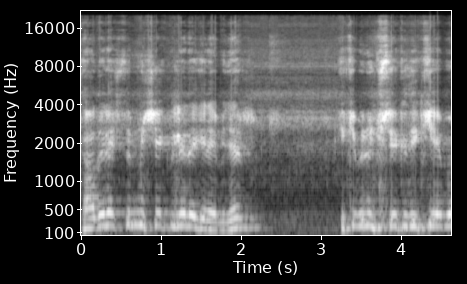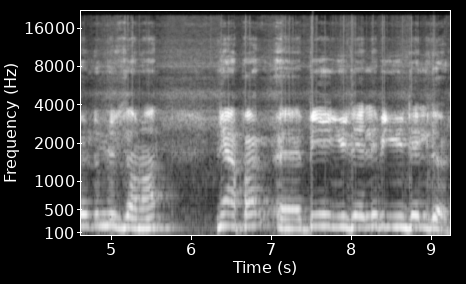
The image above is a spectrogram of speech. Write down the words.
Sadeleştirilmiş şekliyle de gelebilir. 2308'i 2'ye böldüğümüz zaman ne yapar? Ee, 1150 1154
